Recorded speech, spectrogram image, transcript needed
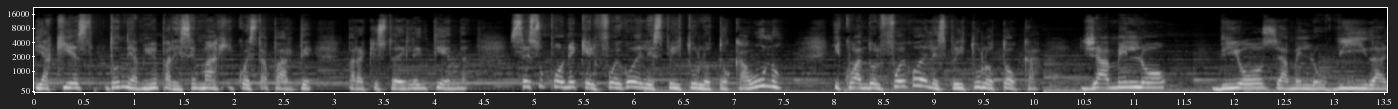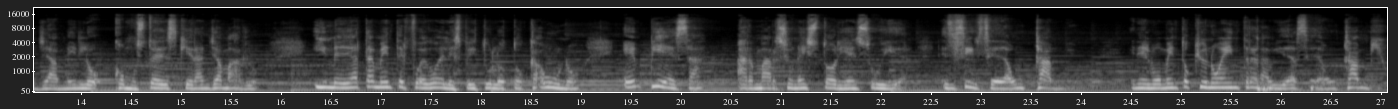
y aquí es donde a mí me parece mágico esta parte para que ustedes la entiendan, se supone que el fuego del Espíritu lo toca a uno. Y cuando el fuego del Espíritu lo toca, llámenlo Dios, llámenlo vida, llámenlo como ustedes quieran llamarlo, inmediatamente el fuego del Espíritu lo toca a uno, empieza a armarse una historia en su vida. Es decir, se da un cambio. En el momento que uno entra a la vida se da un cambio.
